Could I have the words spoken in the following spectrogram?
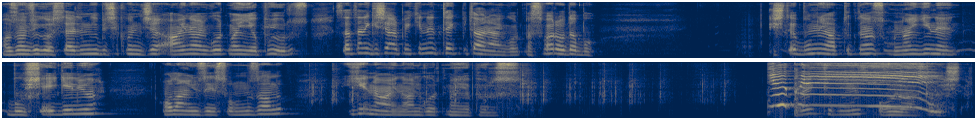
az önce gösterdiğim gibi çıkınca aynı algoritmayı yapıyoruz. Zaten 2 çarpı 2'nin tek bir tane algoritması var. O da bu. İşte bunu yaptıktan sonra yine bu şey geliyor. Olan yüzeyi solumuza alıp yine aynı algoritmayı yapıyoruz. Ve küpümüz oluyor arkadaşlar.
